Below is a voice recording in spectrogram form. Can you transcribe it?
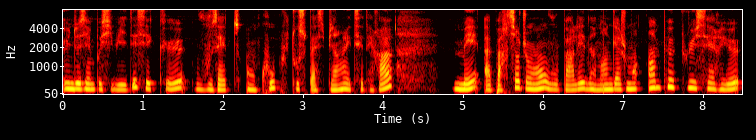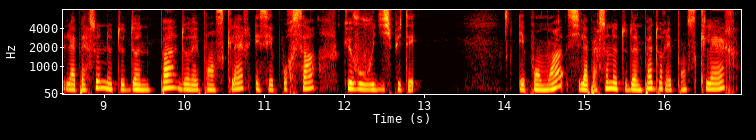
Une deuxième possibilité, c'est que vous êtes en couple, tout se passe bien, etc. Mais à partir du moment où vous parlez d'un engagement un peu plus sérieux, la personne ne te donne pas de réponse claire et c'est pour ça que vous vous disputez. Et pour moi, si la personne ne te donne pas de réponse claire,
